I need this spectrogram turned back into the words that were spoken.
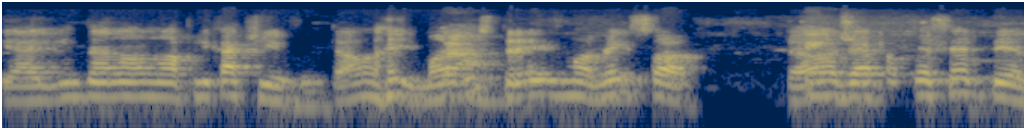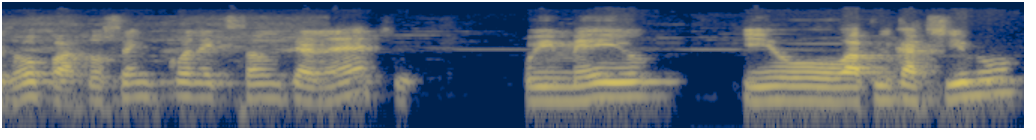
e ainda no, no aplicativo. Então, ele manda ah. os três uma vez só. Então, Entendi. já é para ter certeza. Opa, estou sem conexão à internet, o e-mail e o aplicativo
